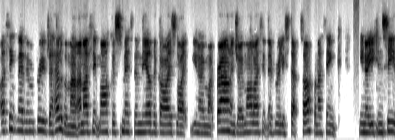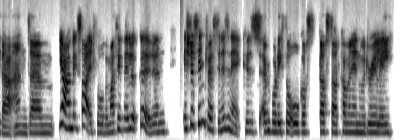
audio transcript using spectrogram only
I think they've improved a hell of a amount and I think Marcus Smith and the other guys like you know Mike Brown and Joe Marler I think they've really stepped up and I think you know you can see that and um yeah I'm excited for them. I think they look good and it's just interesting, isn't it? Because everybody thought August Gustard coming in would really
